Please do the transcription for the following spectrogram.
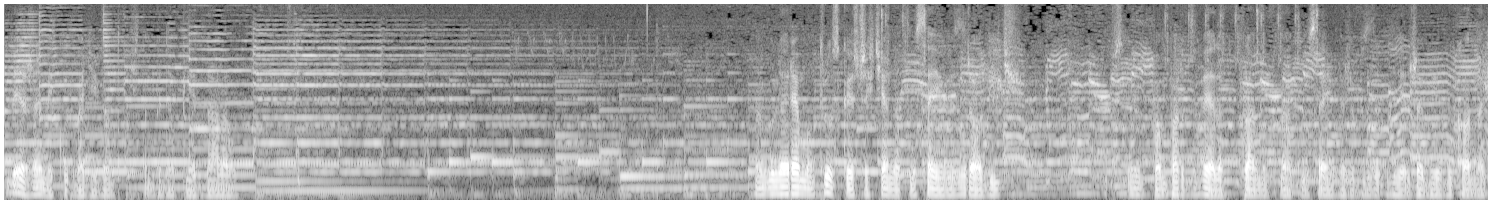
to bierzemy kurwa dziewiątkę, się tam będę opierdalał. W ogóle remont trusko jeszcze chciałem na tym save zrobić. Mam bardzo wiele planów na tym save, żeby, żeby je wykonać.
